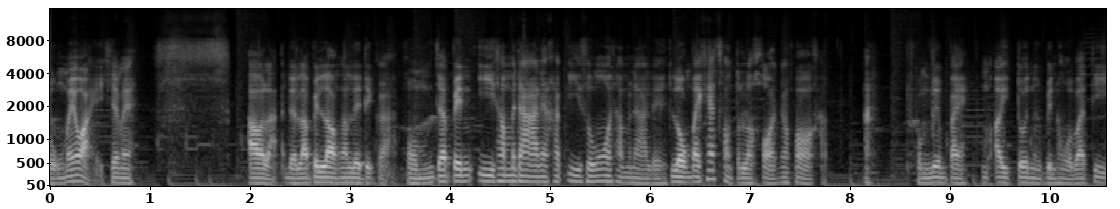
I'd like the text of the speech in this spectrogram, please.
ลงไม่ไหวใช่ไหม เอาละเดี๋ยวเราไปลองกันเลยดีกว่า ผมจะเป็น E ธรรมดานะครับ E ซูโม่ธรรมดาเลย ลงไปแค่ 2 ตัวละครก็พอครับ อะ ผมลืมไป ผมเอาอีกตัวหนึ่งเป็นหัวบัตตี้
